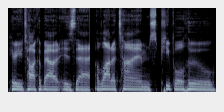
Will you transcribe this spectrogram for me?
hear you talk about is that a lot of times people who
